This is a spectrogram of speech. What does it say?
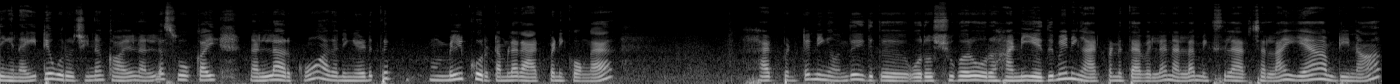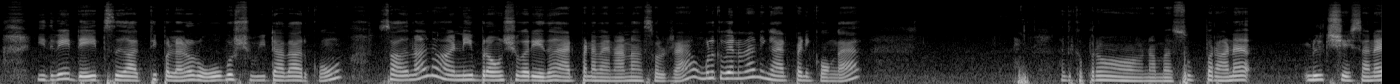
நீங்கள் நைட்டே ஒரு சின்ன கால் நல்லா சோக்காய் நல்லாயிருக்கும் அதை நீங்கள் எடுத்து மில்க் ஒரு டம்ளர் ஆட் பண்ணிக்கோங்க. ஆட் பண்ணிட்டு நீங்கள் வந்து இதுக்கு ஒரு சுகரோ ஒரு ஹனி எதுவுமே நீங்கள் ஆட் பண்ண தேவையில்லை. நல்லா மிக்சியில் அரைச்சிடலாம். ஏன் அப்படின்னா இதுவே டேட்ஸு அத்திப்பழம் ஓவர் ஸ்வீட்டாக தான் இருக்கும். ஸோ அதனால் நான் ஹனி ப்ரௌன் சுகர் எதுவும் ஆட் பண்ண வேணாம்னு நான் சொல்கிறேன் உங்களுக்கு வேணும்னா நீங்கள் ஆட் பண்ணிக்கோங்க. அதுக்கப்புறம் நம்ம சூப்பரான மில்க் ஷேக்ஸான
